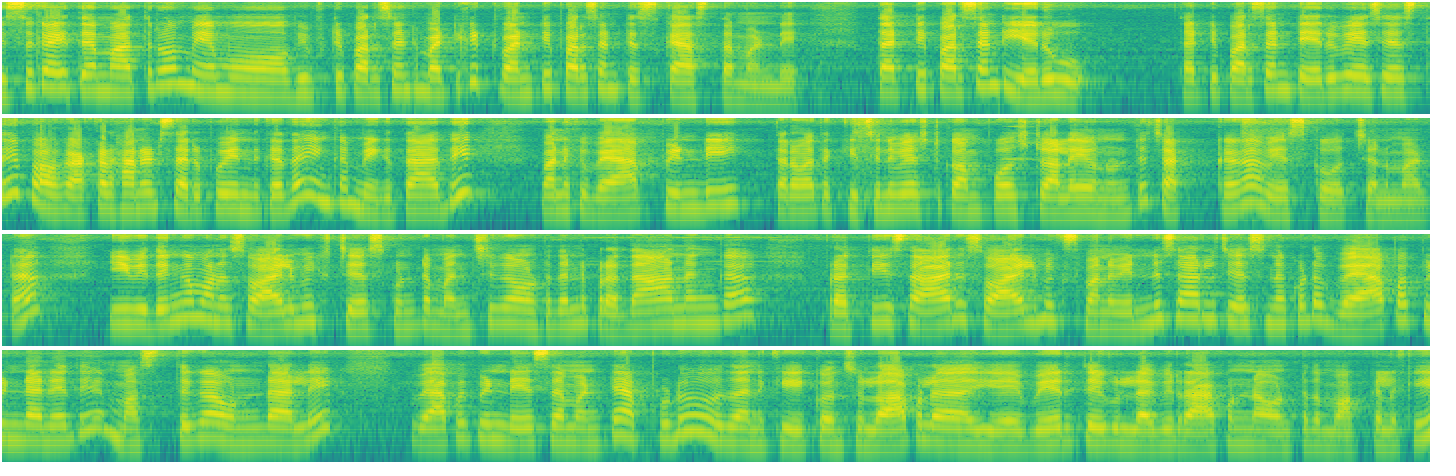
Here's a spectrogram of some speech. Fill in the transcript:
ఇసుక అయితే మాత్రం మేము ఫిఫ్టీ పర్సెంట్ మట్టికి ట్వంటీ పర్సెంట్ ఇసుక వేస్తామండి థర్టీ పర్సెంట్ ఎరువు. థర్టీ పర్సెంట్ ఎరువు వేసేస్తే అక్కడ హండ్రెడ్ సరిపోయింది కదా ఇంకా మిగతాది మనకి వేపపిండి తర్వాత కిచెన్ వేస్ట్ కంపోస్ట్ అలా ఏమైనా ఉంటే చక్కగా వేసుకోవచ్చు అనమాట ఈ విధంగా మనం సాయిల్ మిక్స్ చేసుకుంటే మంచిగా ఉంటుందండి. ప్రధానంగా ప్రతిసారి సాయిల్ మిక్స్ మనం ఎన్నిసార్లు చేసినా కూడా వేపపిండి అనేది మస్తుగా ఉండాలి. వేపపిండి వేసామంటే అప్పుడు దానికి కొంచెం లోపల వేరు తెగుళ్ళు అవి రాకుండా ఉంటుంది మొక్కలకి.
